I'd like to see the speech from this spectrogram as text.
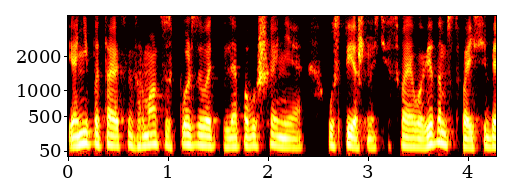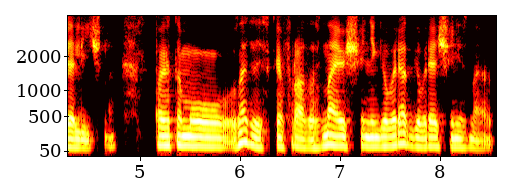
и они пытаются информацию использовать для повышения успешности своего ведомства и себя лично. Поэтому, знаете, есть такая фраза: "Знающие не говорят, говорящие не знают".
